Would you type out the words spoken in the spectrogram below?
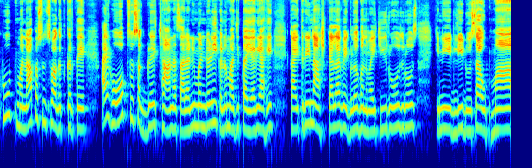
खूप मनापासून स्वागत करते. आय होप सो सगळे छान असाल आणि मंडळी इकडं माझी तयारी आहे काहीतरी नाश्त्याला वेगळं बनवायची. रोज रोज की नाही इडली डोसा उपमा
